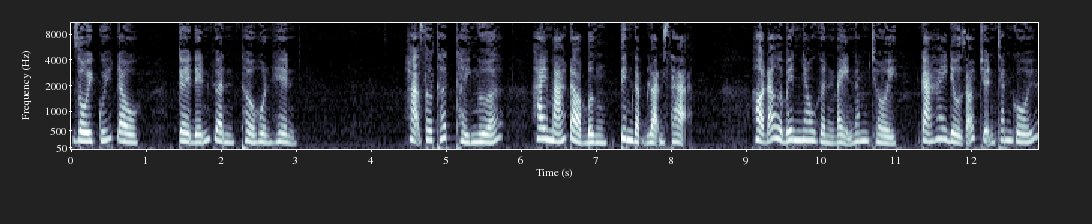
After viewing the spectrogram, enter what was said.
rồi cúi đầu, kề đến gần thở hồn hển. Hạ sơ thất thấy ngứa, hai má đỏ bừng, tim đập loạn xạ. Họ đã ở bên nhau gần 7 năm trời, cả hai đều rõ chuyện chăn gối,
